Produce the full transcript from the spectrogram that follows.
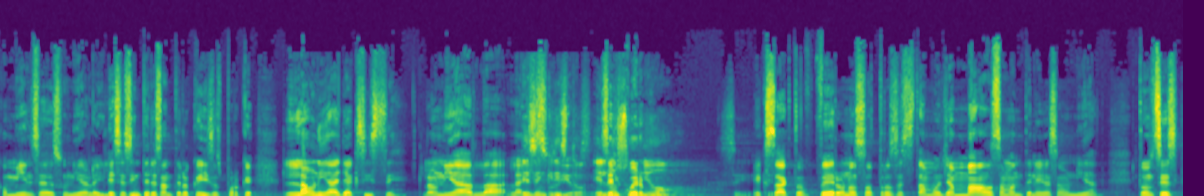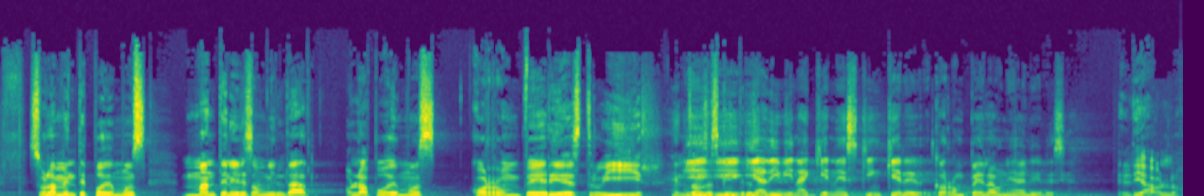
comience a desunir a la iglesia. Es interesante lo que dices porque la unidad ya existe, la unidad la, la es en Cristo, es el cuerpo. Exacto, pero nosotros estamos llamados a mantener esa unidad. Entonces, solamente podemos mantener esa humildad o la podemos corromper y destruir. Entonces, y, adivina quién es quien quiere corromper la unidad de la iglesia. El diablo.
